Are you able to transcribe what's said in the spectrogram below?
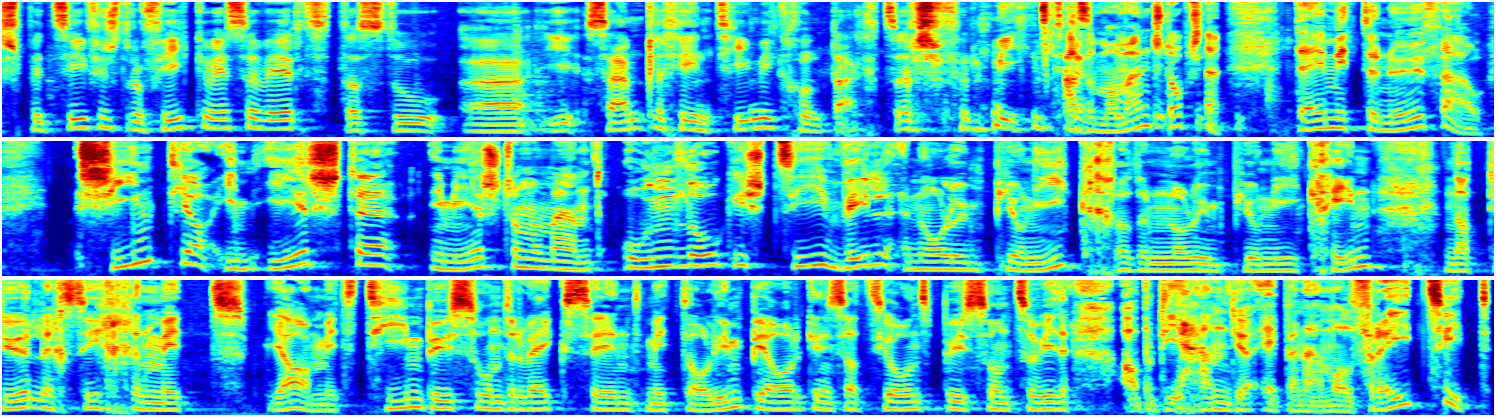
spezifisch darauf hingewiesen wird, dass du äh, sämtliche intime Kontakte vermeiden Also Moment, stopp schnell. Der mit den ÖV scheint ja im ersten, im ersten Moment unlogisch zu sein, weil ein Olympionik oder ein Olympionikin natürlich sicher mit, ja, mit Teambussen unterwegs sind, mit Olympia-Organisationsbussen und so weiter, aber die haben ja eben auch mal Freizeit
